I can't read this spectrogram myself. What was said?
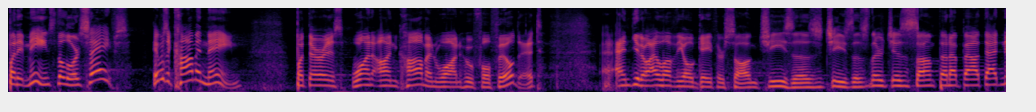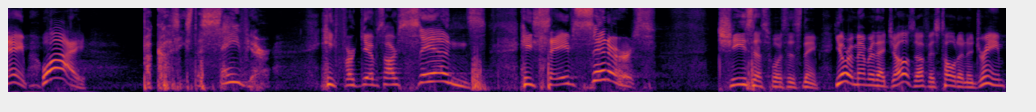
but it means the Lord saves. It was a common name, but there is one uncommon one who fulfilled it. And you know, I love the old Gaither song, Jesus, Jesus. There's just something about that name. Why? Because he's the Savior. He forgives our sins, he saves sinners. Jesus was his name. You'll remember that Joseph is told in a dream,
